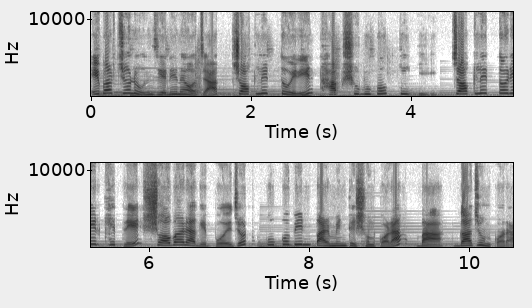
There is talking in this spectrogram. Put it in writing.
এবার চলুন জেনে নেওয়া যাক চকলেট তৈরির ধাপসমূহ কি কি। চকলেট তৈরির ক্ষেত্রে সবার আগে প্রয়োজন কোকোবিন পারমেন্টেশন করা বা গাজন করা।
